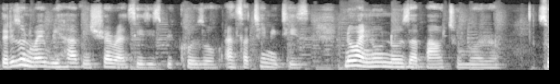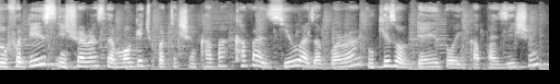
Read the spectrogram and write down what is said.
the reason why we have insurances is because of uncertainties. No one knows about tomorrow. So for this insurance, the mortgage protection cover covers you as a borrower in case of death or incapacitation.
